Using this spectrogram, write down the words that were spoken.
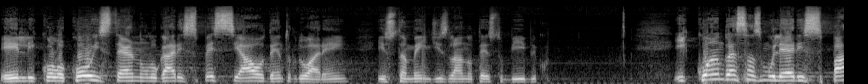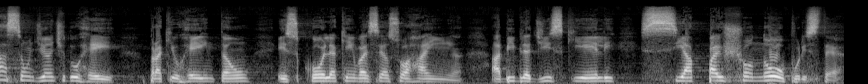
ele colocou Esther num lugar especial dentro do harém. Isso também diz lá no texto bíblico. E quando essas mulheres passam diante do rei, para que o rei então escolha quem vai ser a sua rainha, a Bíblia diz que ele se apaixonou por Esther.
